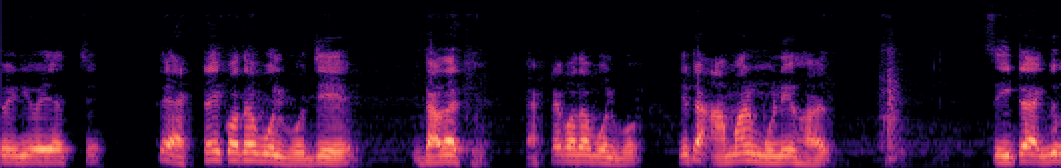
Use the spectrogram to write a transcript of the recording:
তৈরি হয়ে যাচ্ছে। তো একটাই কথা বলব যে, দাদাকে একটা কথা বলব, যেটা আমার মনে হয় সেইটা একজন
